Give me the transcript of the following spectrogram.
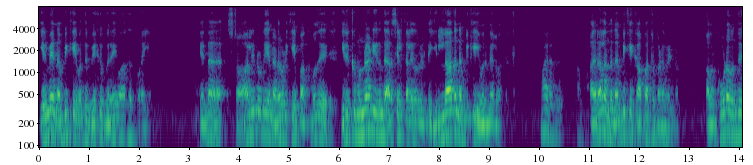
இனிமே நம்பிக்கை வந்து வெகு விரைவாக குறையும். ஏன்னா ஸ்டாலினுடைய நடவடிக்கையை பார்க்கும்போது இதுக்கு முன்னாடி இருந்த அரசியல் தலைவர்கள்ட்ட இல்லாத நம்பிக்கை இவர் மேல் வந்திருக்கு. அதனால அந்த நம்பிக்கை காப்பாற்றப்பட வேண்டும். அவர் கூட வந்து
